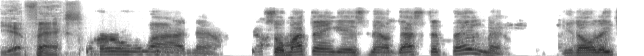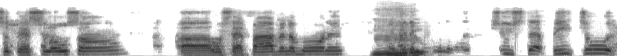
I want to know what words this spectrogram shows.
Yeah, facts. Worldwide now. So my thing is now that's the thing now. You know, they took that slow song, uh, what's that, five in the morning, Mhm. and then they put a two-step beat to it.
